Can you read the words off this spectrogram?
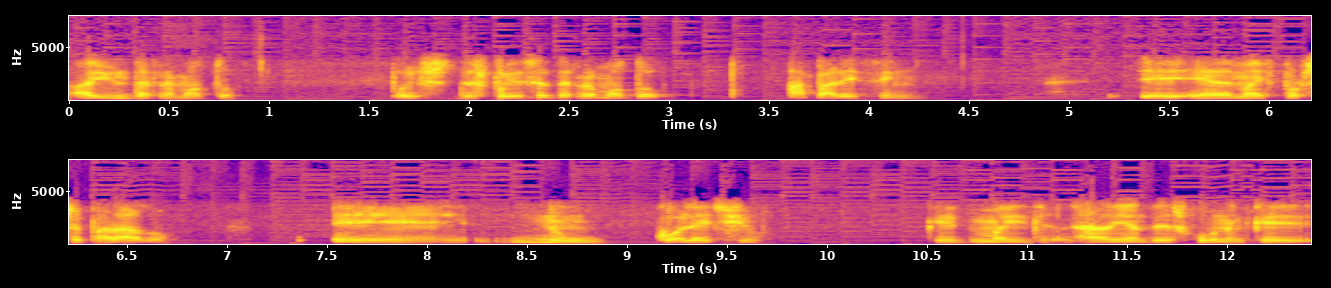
hai un terremoto pois despois dese terremoto aparecen eh, e ademais por separado eh, nun colexio que máis adiante descubren que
